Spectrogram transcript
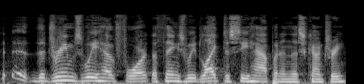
the dreams we have for it, the things we'd like to see happen in this country,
